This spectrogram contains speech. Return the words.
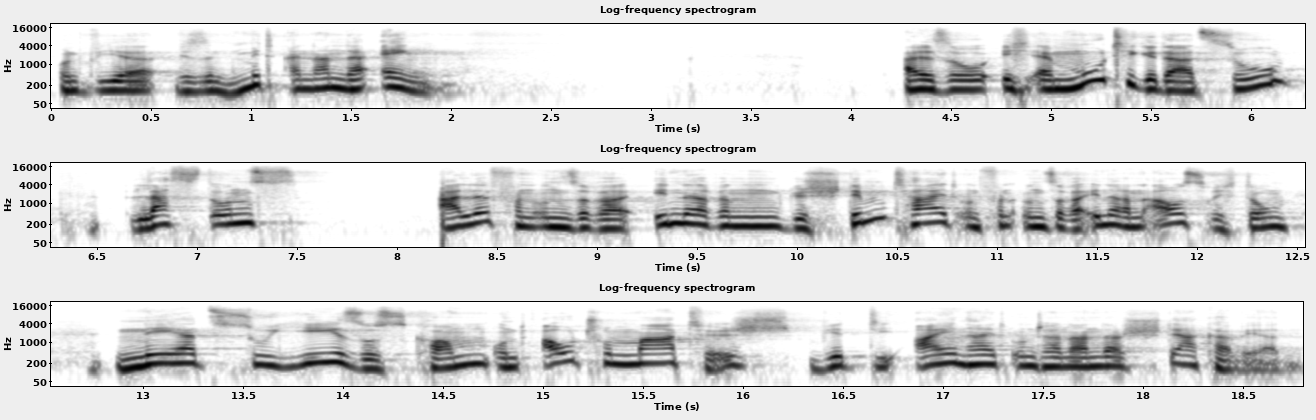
und wir, wir sind miteinander eng. Also ich ermutige dazu, lasst uns alle von unserer inneren Gestimmtheit und von unserer inneren Ausrichtung näher zu Jesus kommen und automatisch wird die Einheit untereinander stärker werden.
